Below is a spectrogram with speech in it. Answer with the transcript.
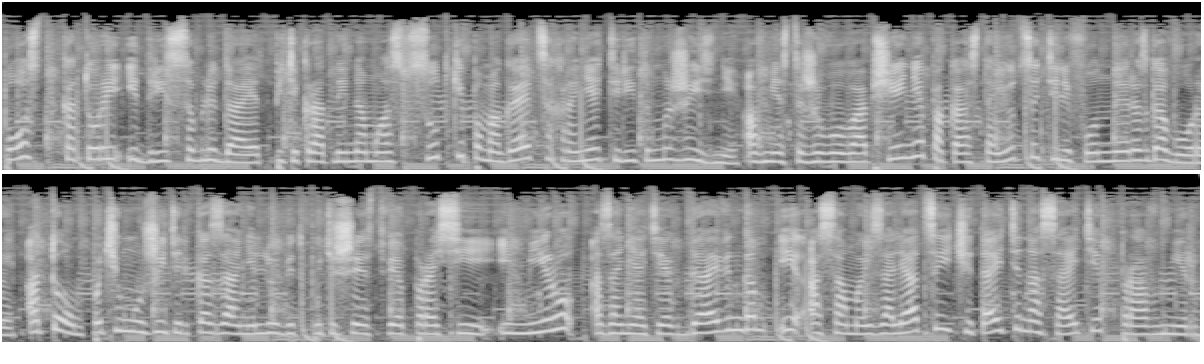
Пост, который Идрис соблюдает. Пятикратный намаз в сутки помогает сохранять ритм жизни, а вместо живого общения пока остаются телефонные разговоры. О том, почему житель Казани любит путешествия по России и миру, о занятиях дайвингом и о самоизоляции читайте на сайте Правмир.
